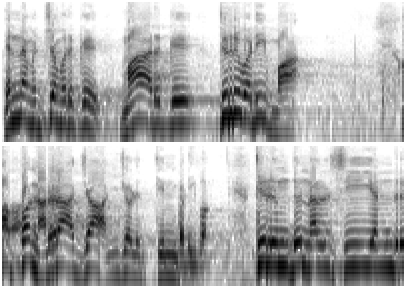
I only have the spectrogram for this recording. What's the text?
என்ன மிச்சம் இருக்கு? மா இருக்கு. திருவடி மா. அப்போ நடராஜா அஞ்செழுத்தின் வடிவம். திருந்து நல் சி என்று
